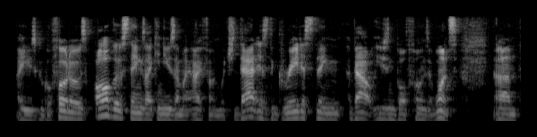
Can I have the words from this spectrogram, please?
I use Google Photos, all those things I can use on my iPhone, which that is the greatest thing about using both phones at once. Um,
